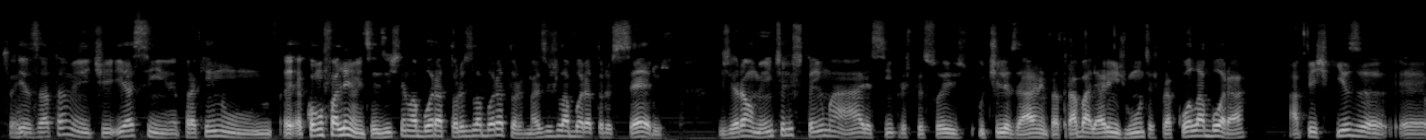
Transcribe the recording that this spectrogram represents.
Sim. Exatamente. E assim, é, para quem não. É, é, como eu falei antes, existem laboratórios e laboratórios, mas os laboratórios sérios, geralmente eles têm uma área assim para as pessoas utilizarem, para trabalharem juntas, para colaborar. A pesquisa, é,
